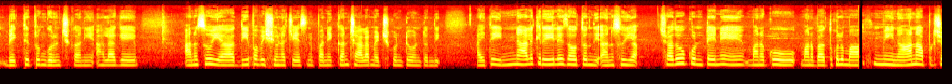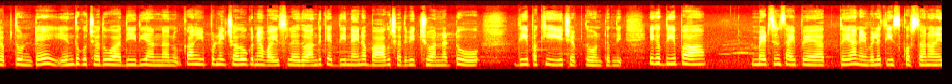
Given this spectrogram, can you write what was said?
వ్యక్తిత్వం గురించి కానీ అలాగే అనసూయ దీప విషయంలో చేసిన పనికి కానీ చాలా మెచ్చుకుంటూ ఉంటుంది. అయితే ఇన్నాళ్ళకి రియలైజ్ అవుతుంది అనసూయ. చదువుకుంటేనే మనకు మన బతుకులు మా మీ నాన్న అప్పుడు చెప్తుంటే ఎందుకు చదువు అది ఇది అన్నాను. కానీ ఇప్పుడు నీకు చదువుకునే వయసు లేదు అందుకే దీన్నైనా బాగా చదివించు అన్నట్టు దీపకి చెప్తూ ఉంటుంది. ఇక దీప మెడిసిన్స్ అయిపోయాయా నేను వెళ్ళి తీసుకొస్తాను అని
